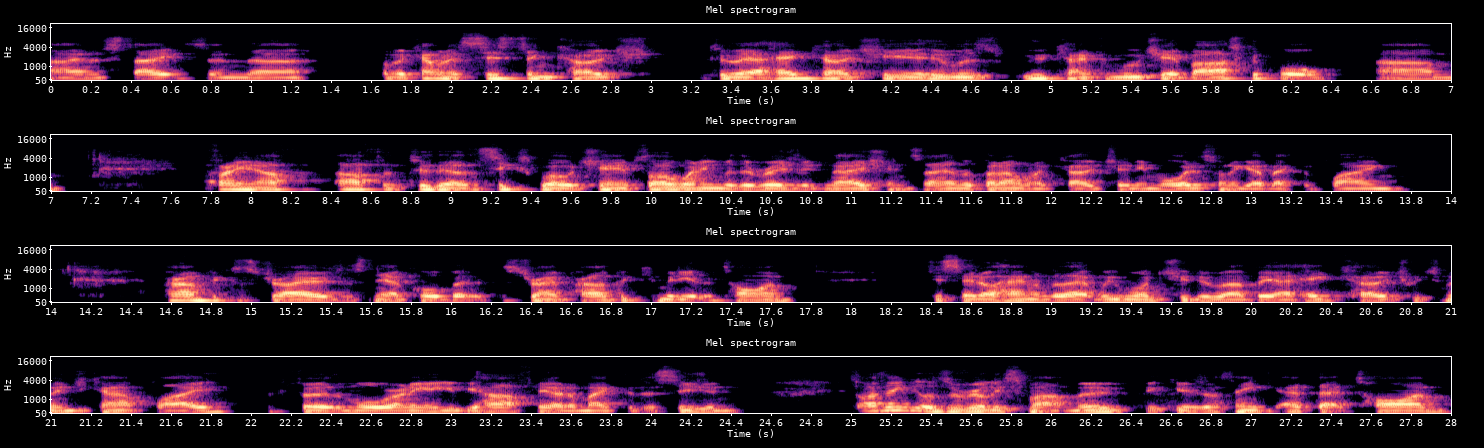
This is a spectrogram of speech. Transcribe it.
uh, in the states, and uh, I became an assistant coach to our head coach here, who was who came from wheelchair basketball. Um, funny enough, after the 2006 World Champs, I went in with a resignation, saying, "Look, I don't want to coach anymore. I just want to go back to playing." Paralympics Australia, as it's now called, but Australian Paralympic Committee at the time, just said, "Oh, hang on to that. We want you to uh, be our head coach, which means you can't play. But furthermore, we're only going to give you half an hour to make the decision." So I think it was a really smart move because I think at that time,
